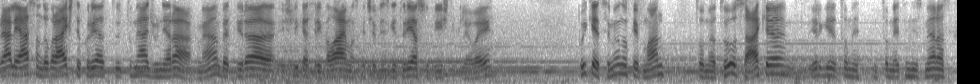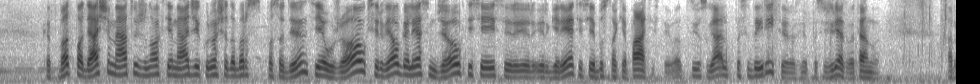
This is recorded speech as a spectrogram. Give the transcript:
Realiai esam dabar aikštė, kurie tų medžių nėra, ne? bet yra išlikęs reikalavimas, kad čia visgi turės sugrįžti klevai. Puikiai atsimenu, kaip man tuo metu sakė irgi tuometinis meras, kad vat po dešimt metų, žinok, tie medžiai, kuriuos čia dabar pasodins, jie užauks ir vėl galėsim džiaugtis jais ir, ir, ir gerėtis, jie bus tokie patys. Tai vat, jūs galite pasidairyti ir, ir pasižiūrėti, va ten, ar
